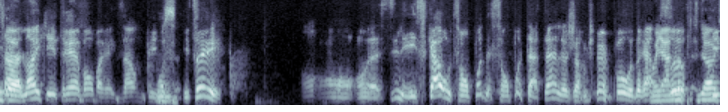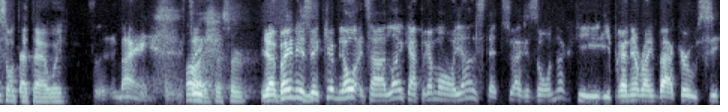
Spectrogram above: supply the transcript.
ça a l'air qu'il est très bon, par exemple. Puis, On sait- puis, tu sais, on- on- on- euh, si les scouts ne sont pas, sont pas tatants, là, je reviens un peu au drame. Il y en a plusieurs qui sont à oui. Ben, Ouais, c'est sûr. il y a bien des équipes. Là, ça a l'air qu'après Montréal, c'était-tu Arizona qui prenait Rainbacker aussi?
